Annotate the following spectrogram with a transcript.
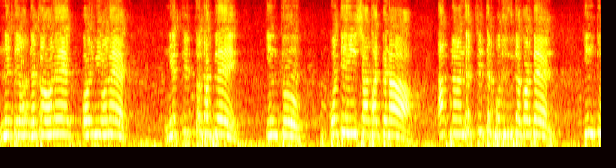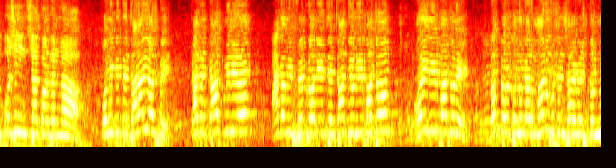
নেতা নেতা অনেক, কর্মী অনেক, নেতৃত্ব থাকবে, কিন্তু প্রতিহিংসা থাকবে না। আপনারা নেতৃত্বের প্রতিযোগিতা করবেন। কিন্তু প্রতিহিংসা করবেন না। কমিটিতে যারাই আসবে তাদের কাজ মিলিয়ে আগামী ফেব্রুয়ারির যে জাতীয় নির্বাচন ওই নির্বাচনে ডক্টর খন্দকার মারুফ হোসেন সাহেবের জন্য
